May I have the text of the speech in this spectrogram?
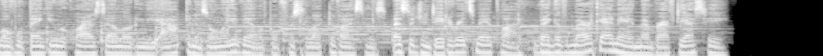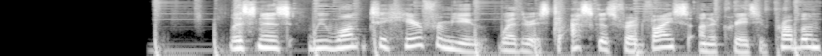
Mobile banking requires downloading the app and is only available for select devices. Message and data rates may apply. Bank of America and a member FDIC. Listeners, we want to hear from you, whether it's to ask us for advice on a creative problem,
